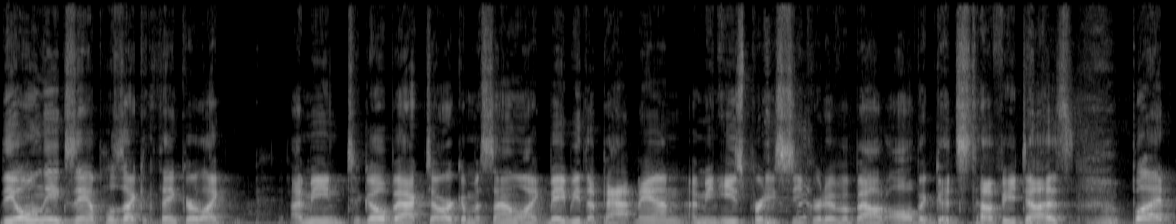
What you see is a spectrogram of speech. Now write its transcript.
the only examples I can think are like, I mean, to go back to Arkham Asylum, like maybe the Batman. I mean, he's pretty secretive about all the good stuff he does, but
